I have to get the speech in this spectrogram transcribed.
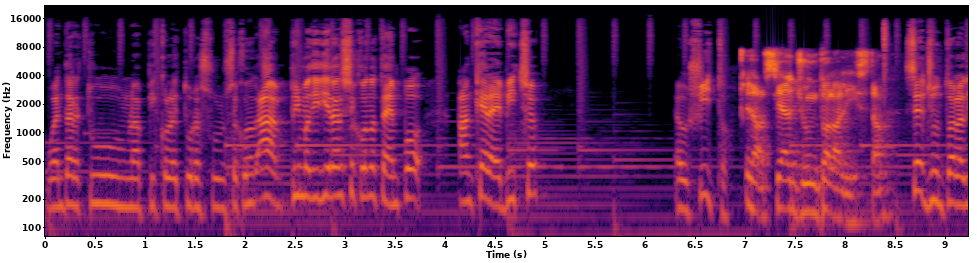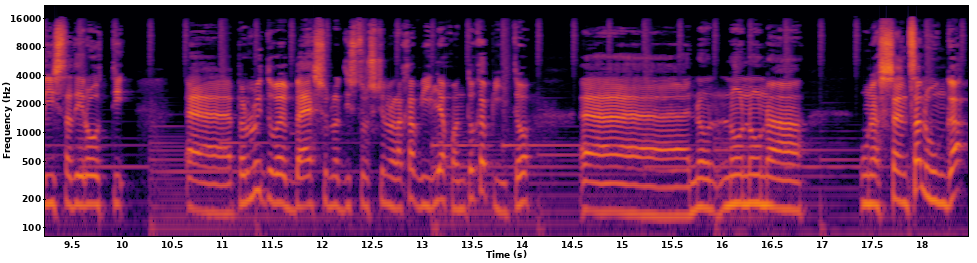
vuoi andare tu una piccola lettura sul secondo Ah, prima di dire il secondo tempo, anche Rebic è uscito. Esatto, si è aggiunto alla lista. Si è aggiunto alla lista dei rotti. Eh, per lui dovrebbe essere una distorsione alla caviglia, quanto ho capito. Eh, non, non una, un'assenza lunga.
